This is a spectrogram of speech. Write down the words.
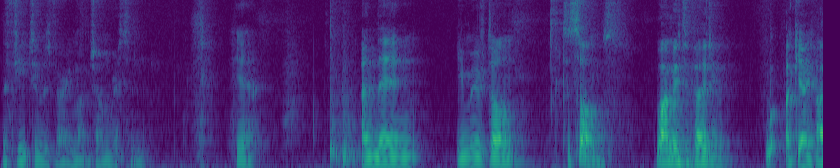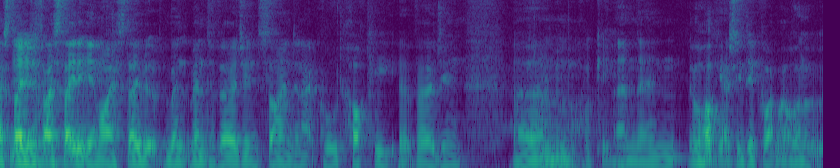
the future was very much unwritten. Yeah. And then you moved on to songs. Well, I moved to Virgin. Well, Okay. I stayed. yeah. At, I stayed at EMI. I stayed at, went, went to Virgin. Signed an act called Hockey at Virgin. Um, I remember hockey. And then well, hockey actually did quite well. On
